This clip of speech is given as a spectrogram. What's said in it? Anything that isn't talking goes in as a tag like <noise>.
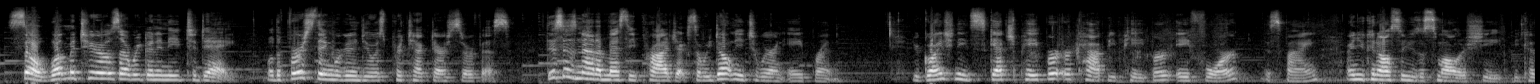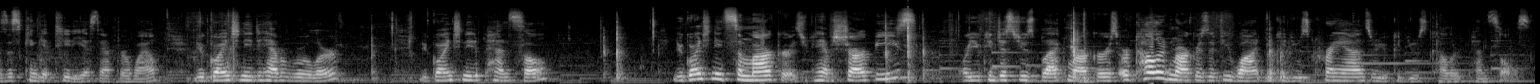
So what materials are we going to need today? Well, the first thing we're going to do is protect our surface. This is not a messy project, so we don't need to wear an apron. You're going to need sketch paper or copy paper, A4 is fine, and you can also use a smaller sheet because this can get tedious after a while. You're going to need to have a ruler. You're going to need a pencil. You're going to need some markers. You can have Sharpies, or you can just use black markers, or colored markers if you want. You could use crayons, or you could use colored pencils.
